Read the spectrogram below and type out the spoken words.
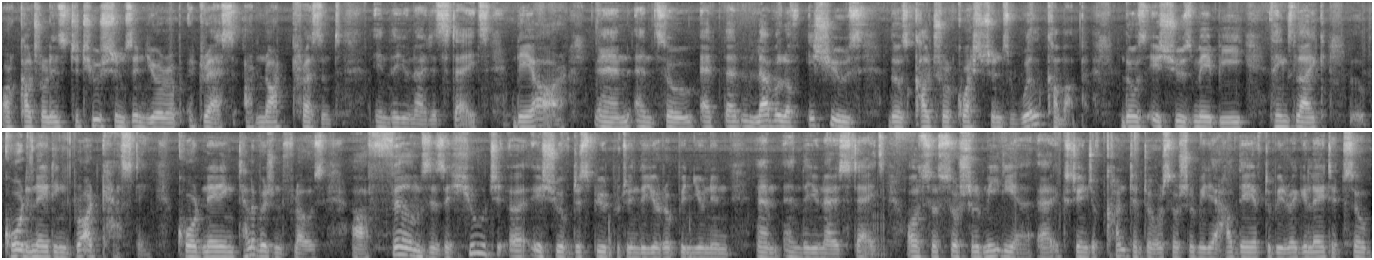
or cultural institutions in Europe address are not present in the United States. They are. And, and so at that level of issues, those cultural questions will come up. Those issues may be things like coordinating broadcasting, coordinating television flows. Uh, films is a huge uh, issue of dispute between the European Union and, and the United States. Also, social media, uh, exchange of content over social media, how they have to be regulated. So,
